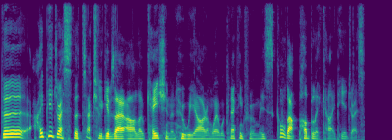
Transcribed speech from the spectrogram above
The IP address that actually gives out our location and who we are and where we're connecting from is called our public IP address,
